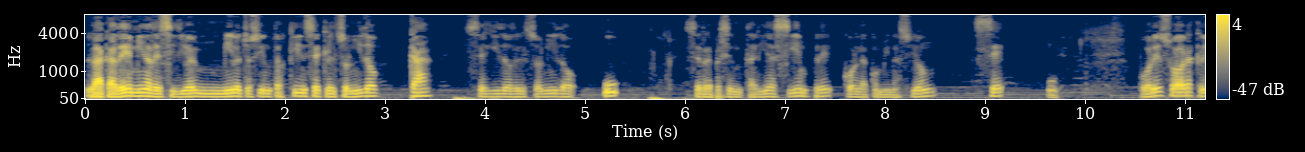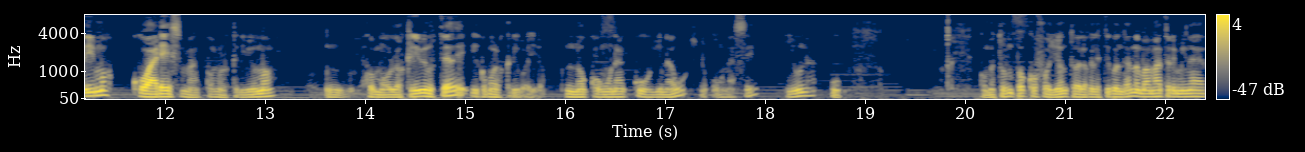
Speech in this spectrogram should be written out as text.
la academia decidió en 1815 que el sonido K seguido del sonido U se representaría siempre con la combinación C-U. Por eso ahora escribimos cuaresma, como lo escribimos, como lo escriben ustedes y como lo escribo yo. No con una Q y una U, sino con una C y una U. Como esto es un poco follón todo lo que les estoy contando, vamos a terminar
